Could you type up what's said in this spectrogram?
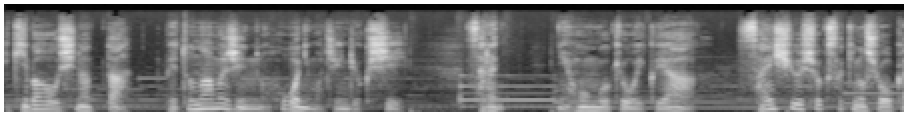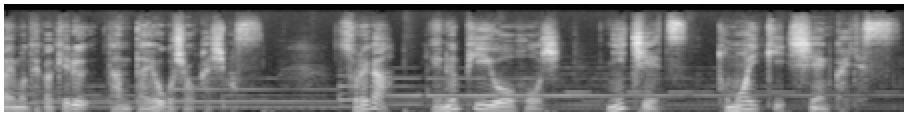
行き場を失ったベトナム人の保護にも尽力し、さらに日本語教育や再就職先の紹介も手掛ける団体をご紹介します。それが NPO 法人日越友生支援会です。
